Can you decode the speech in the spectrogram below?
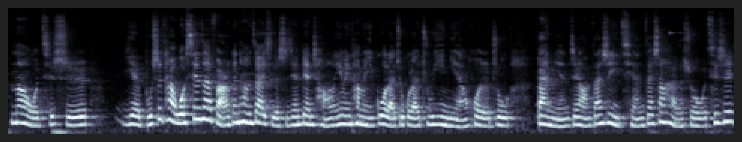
那我其实也不是太，我现在反而跟他们在一起的时间变长了，因为他们一过来就过来住一年或者住半年这样。但是以前在上海的时候，我其实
